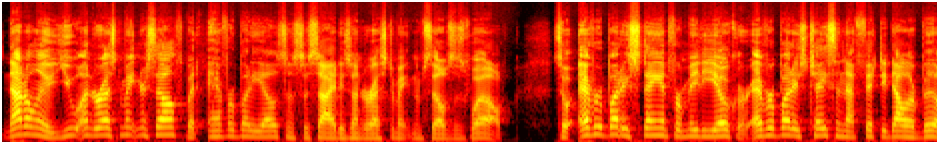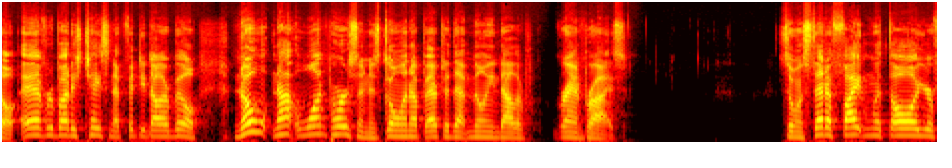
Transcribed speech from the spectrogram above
not only are you underestimating yourself, but everybody else in society is underestimating themselves as well. So everybody's staying for mediocre. Everybody's chasing that $50 bill. Everybody's chasing that $50 bill. No, not one person is going up after that million dollar grand prize. So instead of fighting with all your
